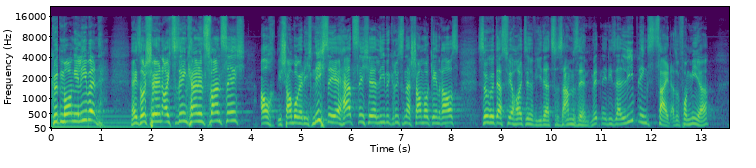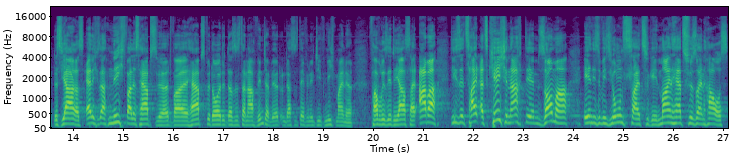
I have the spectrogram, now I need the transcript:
Guten Morgen, ihr Lieben. Hey, so schön, euch zu sehen, keinen 20. Auch die Schaumburger, die ich nicht sehe, herzliche, liebe Grüße nach Schaumburg gehen raus. So gut, dass wir heute wieder zusammen sind, mitten in dieser Lieblingszeit, also von mir, des Jahres. Ehrlich gesagt nicht, weil es Herbst wird, weil Herbst bedeutet, dass es danach Winter wird und das ist definitiv nicht meine favorisierte Jahreszeit. Aber diese Zeit als Kirche nach dem Sommer in diese Visionszeit zu gehen, mein Herz für sein Haus,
